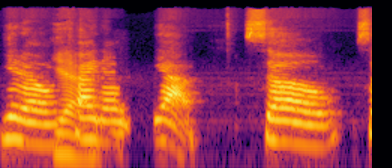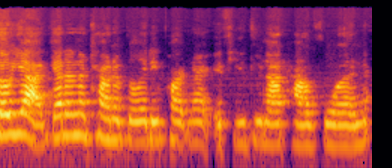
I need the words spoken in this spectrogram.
you know yeah. trying to yeah so, so yeah, get an accountability partner if you do not have one.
